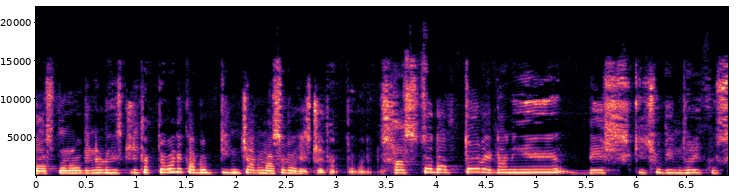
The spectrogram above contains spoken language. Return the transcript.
দশ, পনেরো দিনেরও হিস্ট্রি থাকতে পারে, কারোর তিন, চার মাসেরও হিস্ট্রি থাকতে পারে। স্বাস্থ্য দপ্তর এটা নিয়ে বেশ কিছুদিন ধরে খুশি।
